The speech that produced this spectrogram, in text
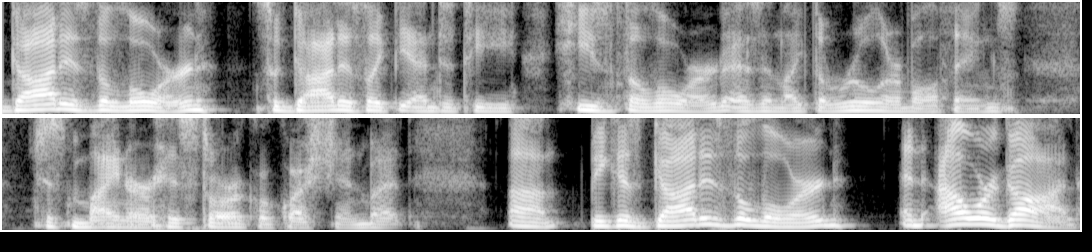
God is the Lord. So God is like the entity, he's the Lord, as in like the ruler of all things. Just minor historical question, but um, because God is the Lord and our God.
